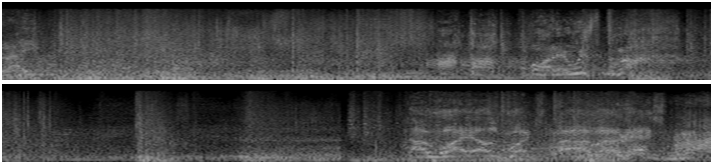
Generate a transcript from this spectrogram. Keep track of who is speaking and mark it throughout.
Speaker 1: slain. Ata oreuis prach! The Wild power is mine!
